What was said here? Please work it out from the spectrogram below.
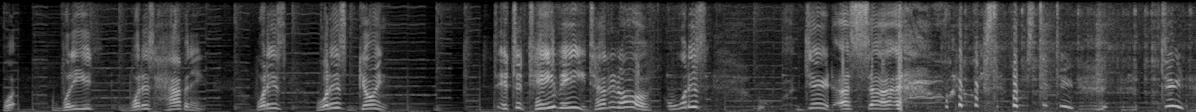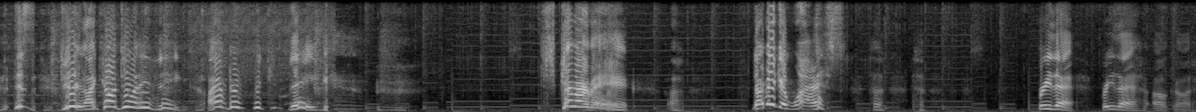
What? What are you... What is happening? What is... What is going... It's a TV! Turn it off! What is... Dude, uh, uh, what am I supposed to do? Dude, this... Dude, I can't do anything! I have no freaking thing! Come over here! Uh, don't make it worse! Breathe there! Breathe there! Oh god.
